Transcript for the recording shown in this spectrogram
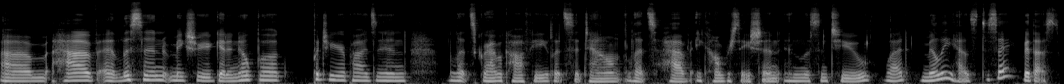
Um, have a listen. Make sure you get a notebook, put your earpods in. Let's grab a coffee. Let's sit down. Let's have a conversation and listen to what Millie has to say with us.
